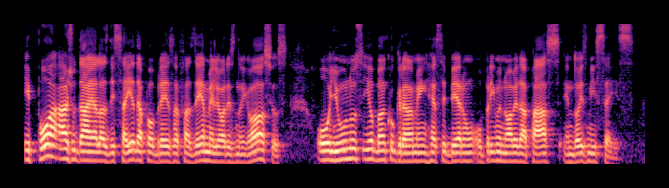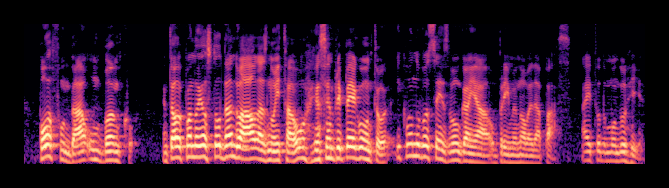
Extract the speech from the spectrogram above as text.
e por ajudar elas de sair da pobreza fazer melhores negócios, o Yunus e o Banco Grameen receberam o Prêmio Nobel da Paz em 2006, por fundar um banco. Então, quando eu estou dando aulas no Itaú, eu sempre pergunto, e quando vocês vão ganhar o Prêmio Nobel da Paz? Aí todo mundo ria.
